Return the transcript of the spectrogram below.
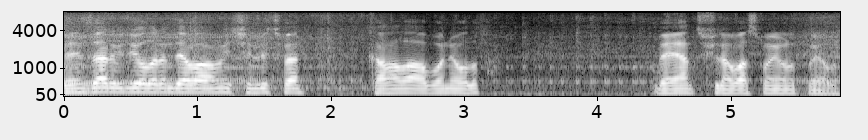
Benzer videoların devamı için lütfen kanala abone olup beğen tuşuna basmayı unutmayalım.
